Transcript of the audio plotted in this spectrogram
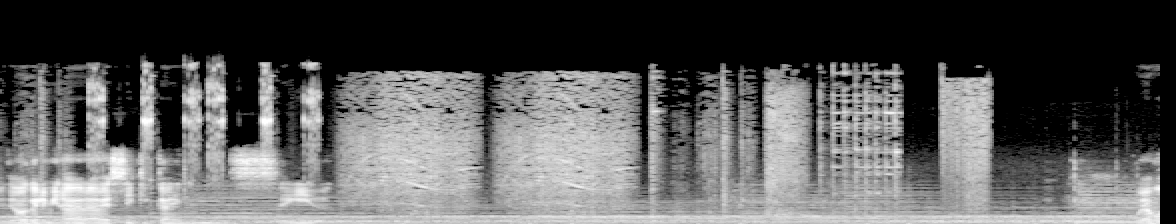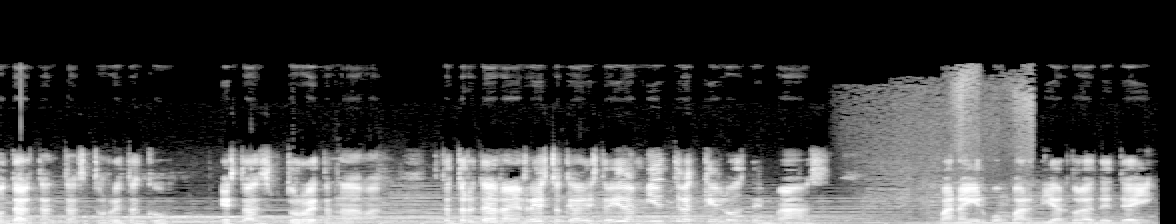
Y tengo que eliminar la nave psíquica enseguida. Tantas torretas como... Estas torretas nada más. Estas torretas harán el resto queda distraída mientras que los demás van a ir bombardeándolas desde ahí.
